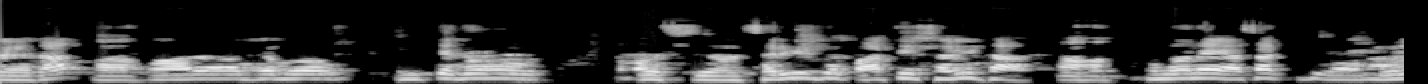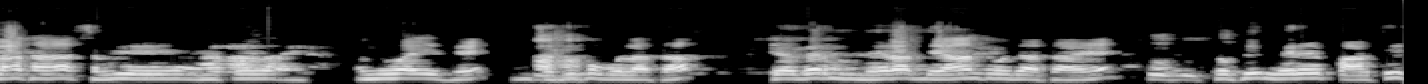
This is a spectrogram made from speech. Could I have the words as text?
गया था। हाँ। और जब इनके जो शरीर जो पार्थिव शरीर था हाँ हाँ। उन्होंने ऐसा बोला था सभी उनके अनुयायी थे हाँ, सभी हाँ। को बोला था कि अगर मेरा देहांत हो जाता है तो फिर मेरे पार्थिव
